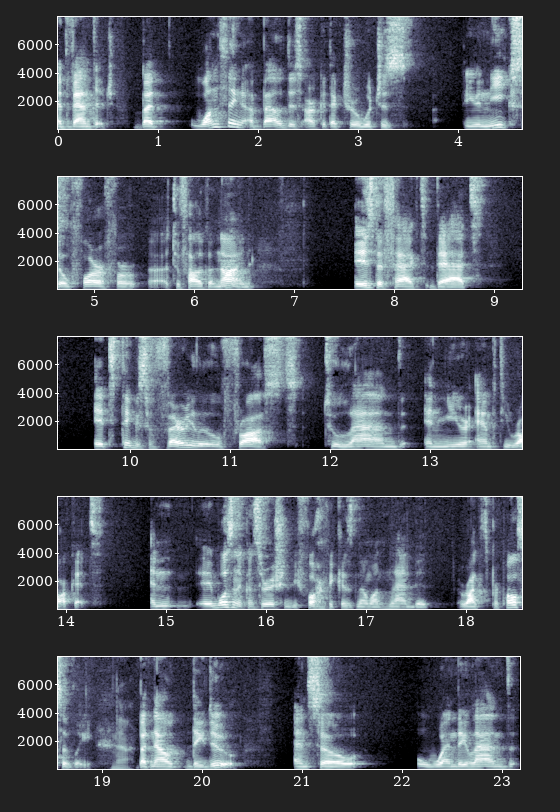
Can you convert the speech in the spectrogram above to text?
advantage. But one thing about this architecture, which is unique so far for uh, to Falcon 9, is the fact that it takes very little thrust to land a near empty rocket. And it wasn't a consideration before because no one landed rockets propulsively, no. but now they do. And so when they land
